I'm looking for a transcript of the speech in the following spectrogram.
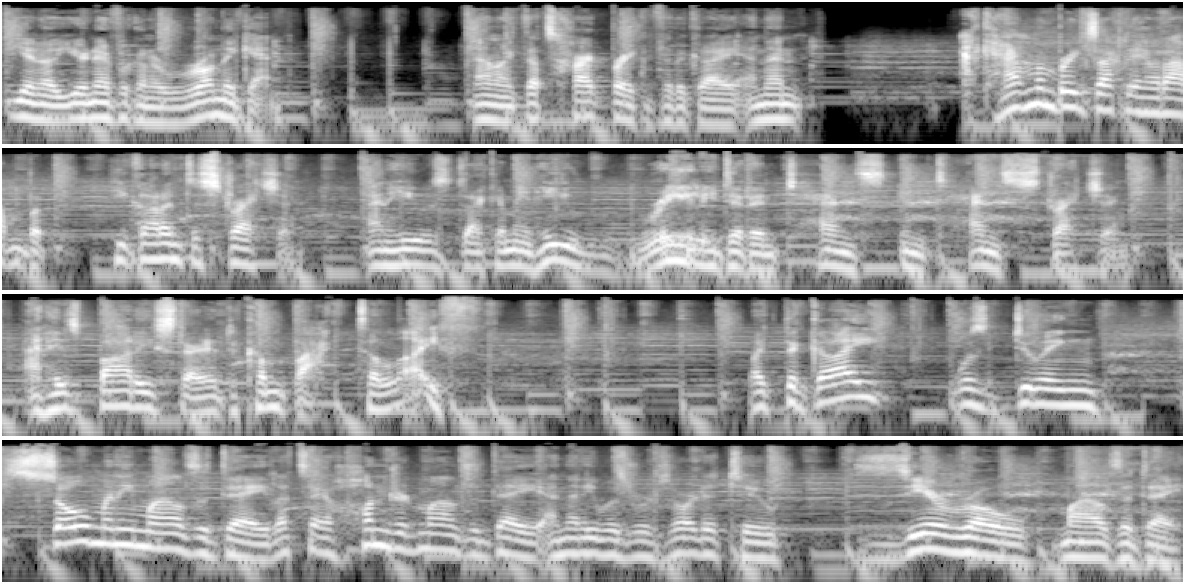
you know, you're never going to run again? And like, that's heartbreaking for the guy. And then I can't remember exactly how it happened, but he got into stretching. And he was like, I mean, he really did intense, intense stretching. And his body started to come back to life. Like, the guy was doing so many miles a day, let's say 100 miles a day, and then he was resorted to zero miles a day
